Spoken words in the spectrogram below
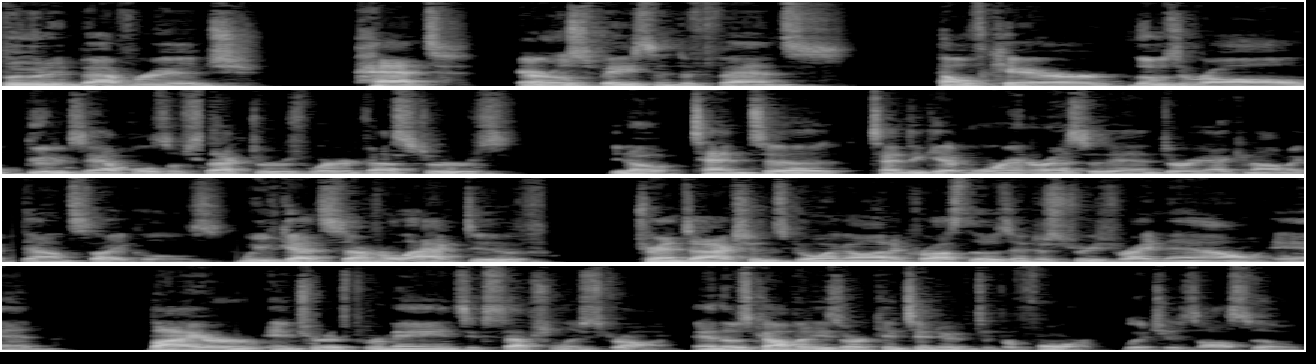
food and beverage, pet, aerospace and defense, healthcare. Those are all good examples of sectors where investors, you know, tend to tend to get more interested in during economic down cycles. We've got several active transactions going on across those industries right now and buyer interest remains exceptionally strong and those companies are continuing to perform which is also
